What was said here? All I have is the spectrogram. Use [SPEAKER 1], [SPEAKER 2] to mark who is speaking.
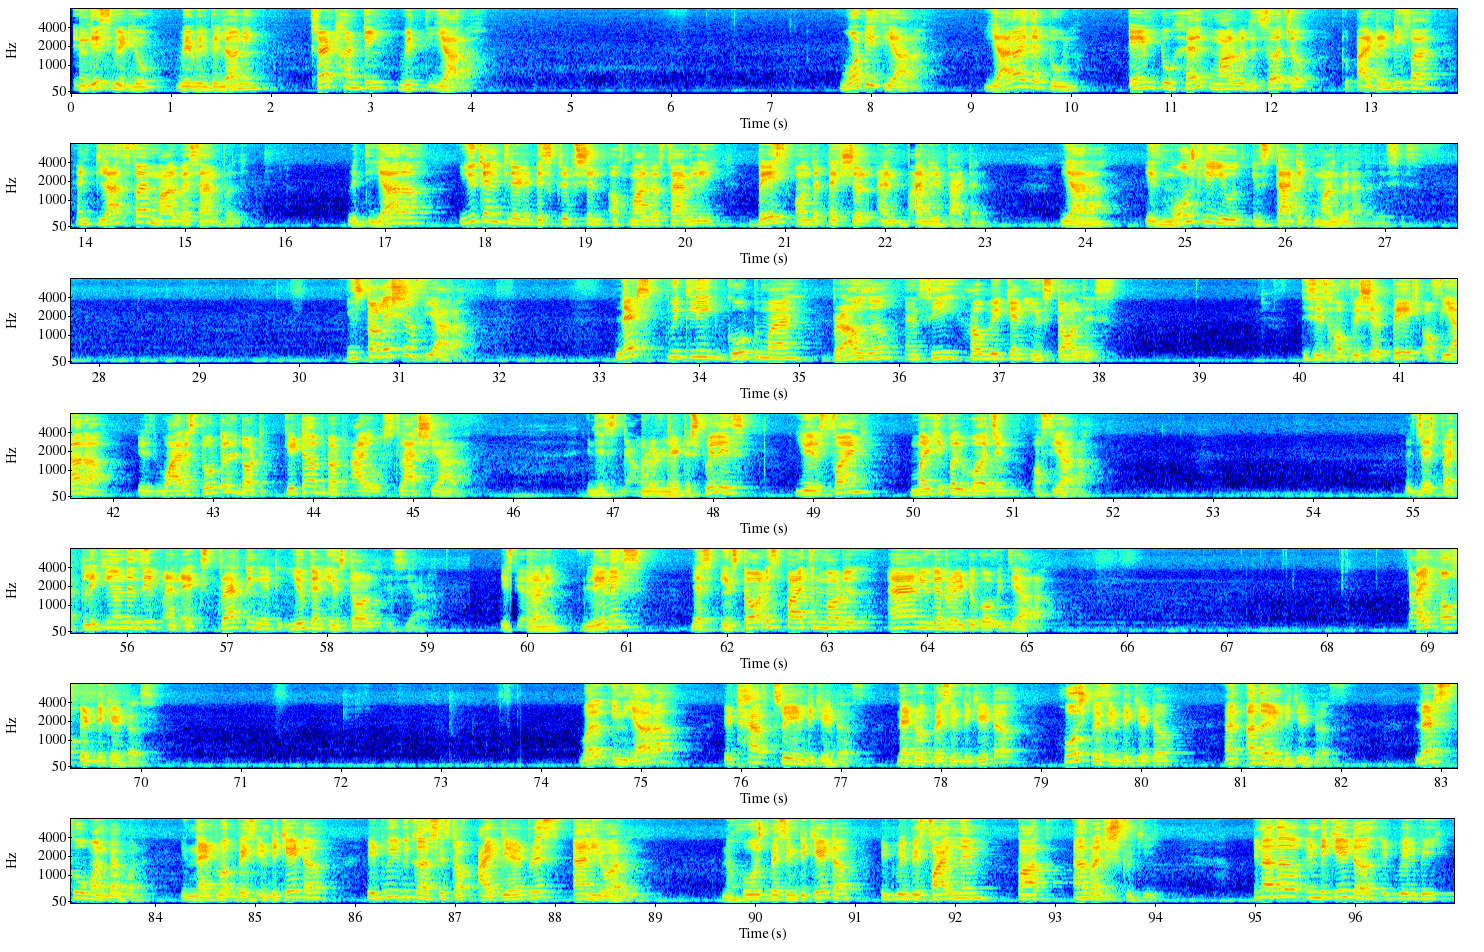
[SPEAKER 1] In this video, we will be learning threat hunting with Yara. What is Yara? Yara is a tool aimed to help malware researcher to identify and classify malware sample. With Yara, you can create a description of malware family based on the textual and binary pattern. Yara is mostly used in static malware analysis. Installation of Yara. Let's quickly go to my browser and see how we can install this. This is official page of Yara. It is virustotal.github.io slash Yara. In this download latest release, you will find multiple version of Yara. So just by clicking on the zip and extracting it, you can install this Yara. If you're running Linux, just install this Python module and you can ready to go with Yara. Type of indicators. Well, in Yara, it have three indicators, network-based indicator, host-based indicator, and other indicators. Let's go one by one. In network-based indicator, it will be consist of IP address and URL. In a host-based indicator, it will be file name, path, and registry key. In other indicators, it will be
